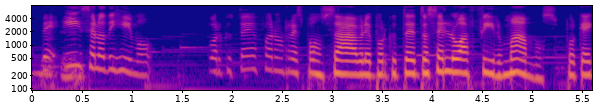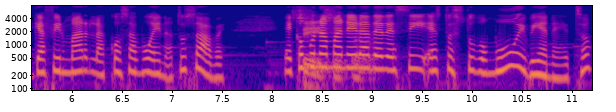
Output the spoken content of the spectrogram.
De. Y se lo dijimos, porque ustedes fueron responsables, porque ustedes, entonces lo afirmamos, porque hay que afirmar las cosas buenas, tú sabes. Es como Sí, una sí, manera claro. de decir, esto estuvo muy bien hecho.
